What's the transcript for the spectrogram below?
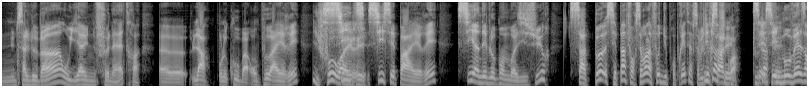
une salle de bain où il y a une fenêtre. Euh, là, pour le coup, bah, on peut aérer. Il faut aérer. Si c'est pas aéré, si y a un développement de moisissure, ça peut, c'est pas forcément la faute du propriétaire. Ça veut dire ça, quoi. C'est une mauvaise,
